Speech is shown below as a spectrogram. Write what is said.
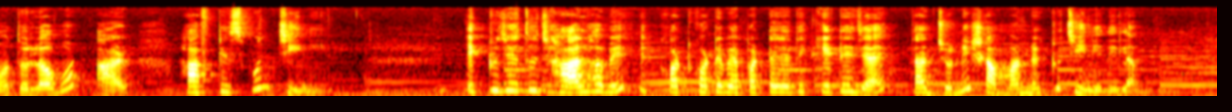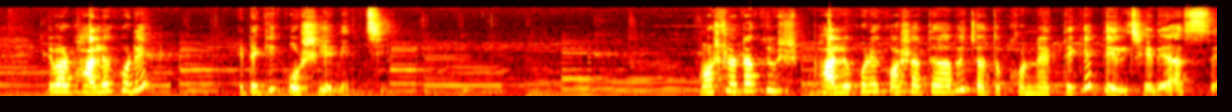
মতো লবণ আর হাফ টিস্পুন চিনি। একটু যেহেতু ঝাল হবে, কটকটে ব্যাপারটা যাতে কেটে যায়, তার জন্যই সামান্য একটু চিনি দিলাম। এবার ভালো করে এটাকে কষিয়ে নিচ্ছি। মশলাটাকে ভালো করে কষাতে হবে যতক্ষণ না এর থেকে তেল ছেড়ে আসছে।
